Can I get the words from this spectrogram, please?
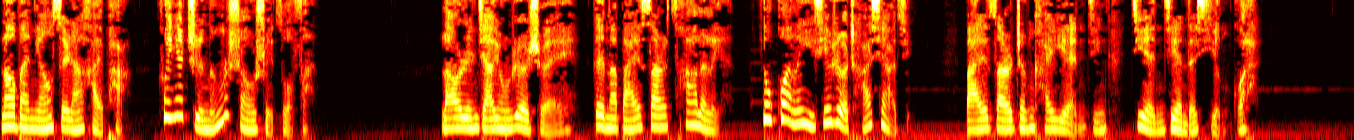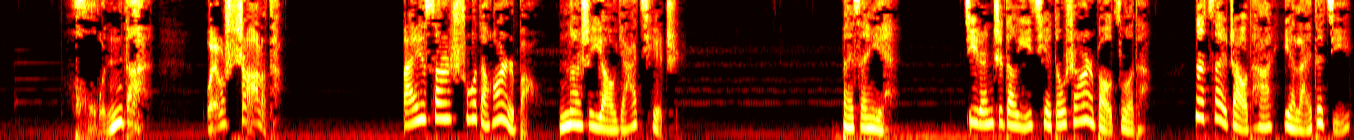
老板娘虽然害怕，可也只能烧水做饭。老人家用热水给那白三儿擦了脸，又灌了一些热茶下去。白三儿睁开眼睛，渐渐的醒过来。混蛋！我要杀了他！白三儿说到二宝，那是咬牙切齿。白三爷，既然知道一切都是二宝做的。那再找他也来得及。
